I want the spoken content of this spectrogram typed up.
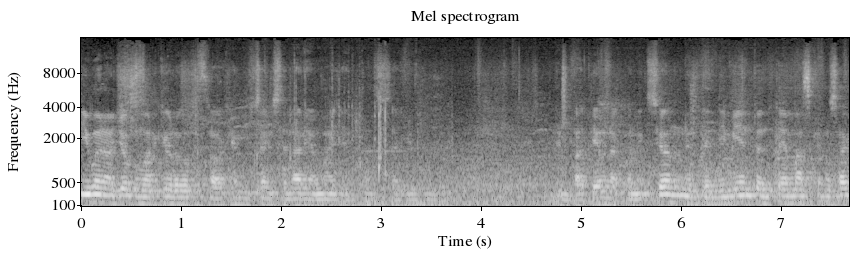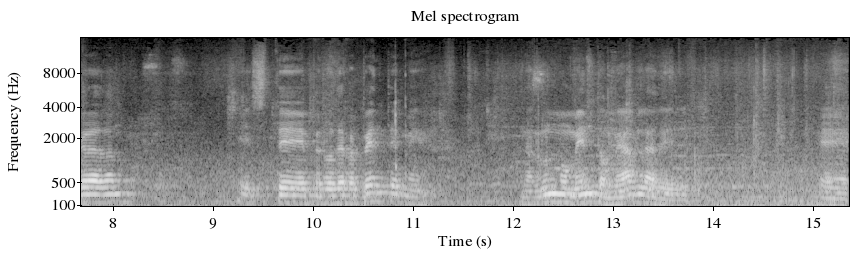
y bueno, yo como arqueólogo pues, trabajé muchos años en el área maya, entonces hay una empatía, una conexión, un entendimiento en temas que nos agradan. Este, pero de repente me, en algún momento me habla del eh,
